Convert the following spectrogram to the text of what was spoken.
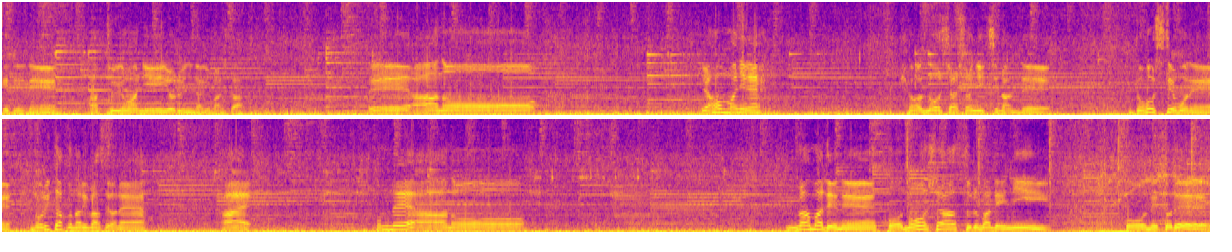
けでね、あっという間に夜になりました。で、あのー、いや、ほんまにね、今日は納車初日なんで、どうしてもね、乗りたくなりますよね。はい。ほんで、あのー、今までね、こう納車するまでに、こうネットで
